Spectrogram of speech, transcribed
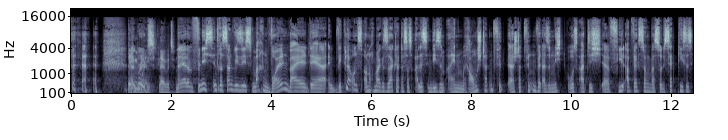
Na Game gut. Na gut. Naja, dann finde ich es interessant, wie sie es machen wollen, weil der Entwickler uns auch nochmal gesagt hat, dass das alles in diesem einen Raum stattfinden, äh, stattfinden wird. Also nicht großartig äh, viel Abwechslung, was so die Set-Pieces.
